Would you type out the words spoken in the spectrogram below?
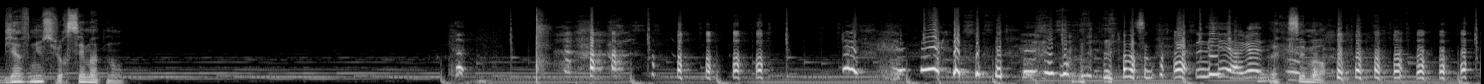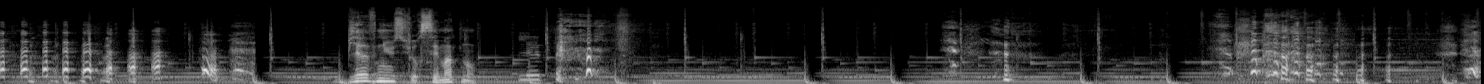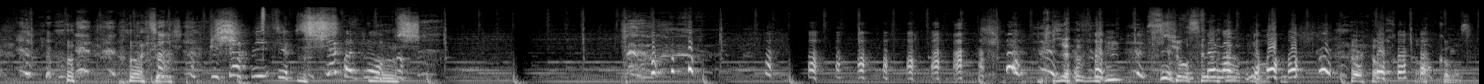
Bienvenue sur C'est maintenant. Ça va pas aller, arrête C'est mort. Bienvenue sur C'est maintenant. Le... Attends, Bienvenue sur C'est maintenant je- Bienvenue sur C'est maintenant. Alors, on recommence.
